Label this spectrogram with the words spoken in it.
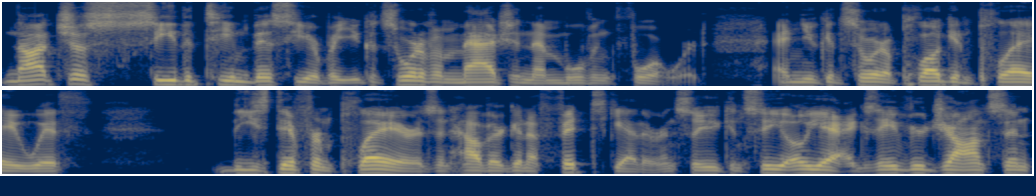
not just see the team this year, but you can sort of imagine them moving forward. And you can sort of plug and play with these different players and how they're going to fit together. And so you can see, oh yeah, Xavier Johnson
